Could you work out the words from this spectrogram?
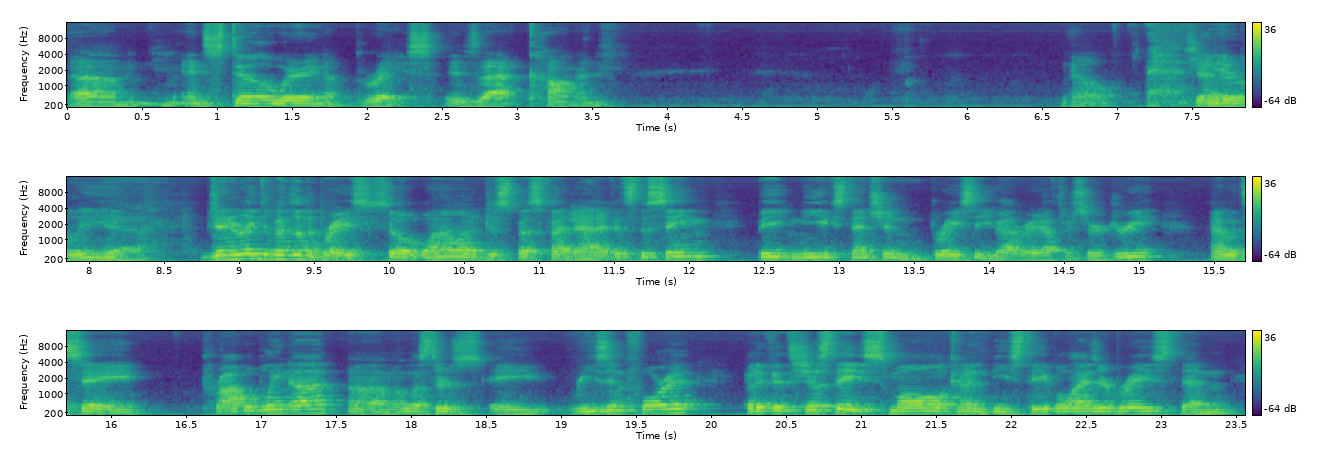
um, and still wearing a brace. Is that common? No. Generally, Yeah. generally it depends on the brace. So one, I want to just specify that if it's the same big knee extension brace that you got right after surgery, I would say probably not, um, unless there's a reason for it. But if it's just a small kind of knee stabilizer brace, then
